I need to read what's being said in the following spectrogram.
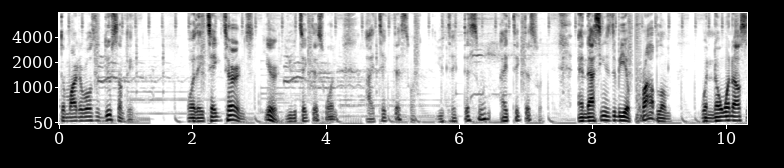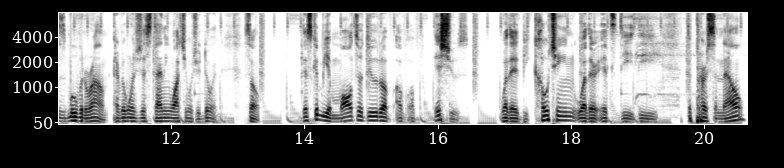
DeMar DeRozan to do something. Or they take turns. Here, you take this one. I take this one. You take this one. I take this one. And that seems to be a problem when no one else is moving around. Everyone's just standing watching what you're doing. So this could be a multitude of, of, of issues, whether it be coaching, whether it's the the the personnel.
